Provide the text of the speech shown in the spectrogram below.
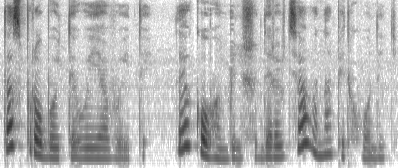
та спробуйте уявити, до якого більше деревця вона підходить.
